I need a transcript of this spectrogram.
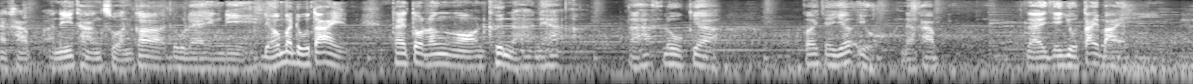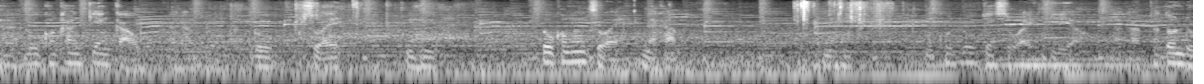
นะครับ อันนี้ทางสวนก็ดูแลอย่างดี เดี๋ยวมาดูใต้ใต้ต้นแล้วงอนขึ้นนะฮะเนี่ยฮะนะฮะลูกจะก็จะเยอะอยู่นะครับแต่จะอยู่ใต้ใบ ลูกค่อนข้างเกลี้ยงเก่านะครับลูกสวยนะฮะลูกค่อนข้างสวยนะครับนะฮะมังคุดลูกจะสวยทีเดียวนะครับ ถ้าต้นดู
